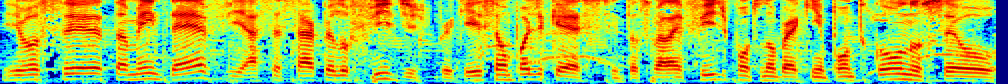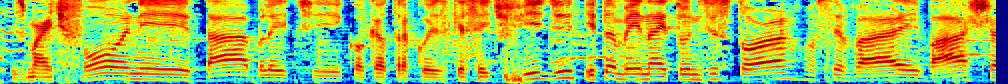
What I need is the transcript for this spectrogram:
E você também deve acessar pelo feed, porque isso é um podcast. Então você vai lá em feed.nobarquinho.com no seu smartphone, tablet, qualquer outra coisa que aceite feed. E também na iTunes Store você vai, baixa,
